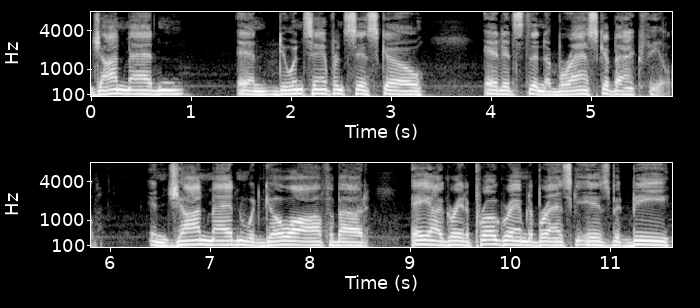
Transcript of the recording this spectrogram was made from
John Madden and doing San Francisco and it's the Nebraska backfield and John Madden would go off about A, how great a program Nebraska is, but B,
